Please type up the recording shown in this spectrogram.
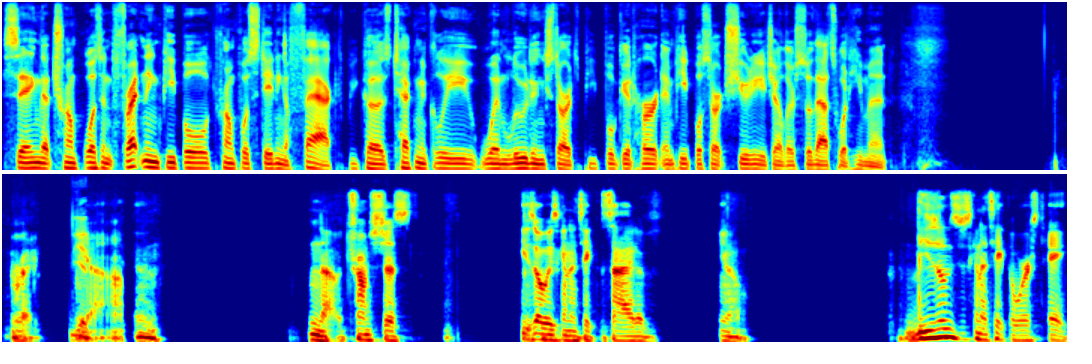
saying that Trump wasn't threatening people. Trump was stating a fact because technically, when looting starts, people get hurt and people start shooting each other. So that's what he meant. Right. Yeah. Yeah. I mean, no, Trump's just, he's always going to take the side of, you know, he's always just going to take the worst take,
